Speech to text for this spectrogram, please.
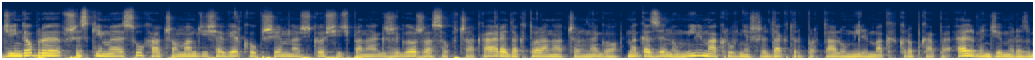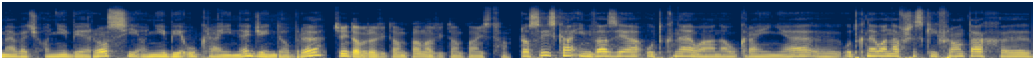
Dzień dobry wszystkim słuchaczom. Mam dzisiaj wielką przyjemność gościć pana Grzegorza Sobczaka, redaktora naczelnego magazynu Milmak, również redaktor portalu milmak.pl. Będziemy rozmawiać o niebie Rosji, o niebie Ukrainy. Dzień dobry. Dzień dobry, witam pana, witam państwa. Rosyjska inwazja utknęła na Ukrainie, y, utknęła na wszystkich frontach. Y,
